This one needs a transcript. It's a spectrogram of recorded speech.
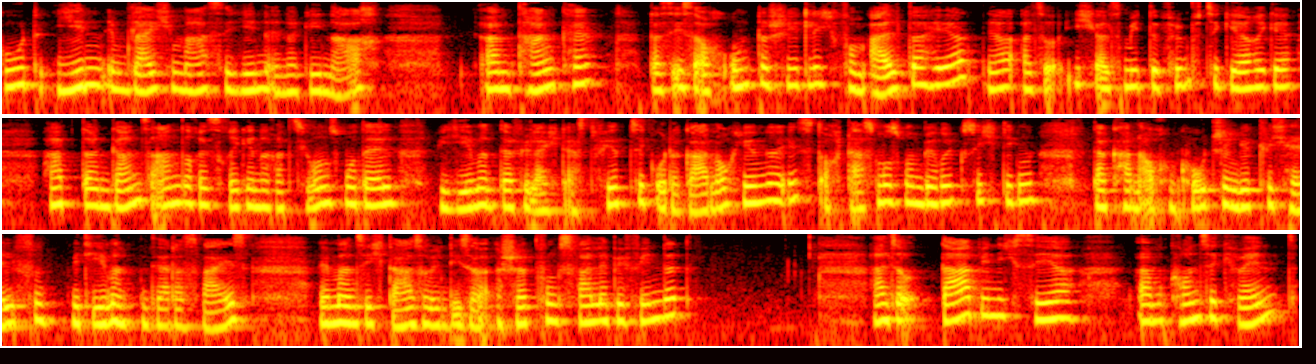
gut Yin im gleichen Maße Yin-Energie nach ähm, das ist auch unterschiedlich vom Alter her. Ja, also ich als Mitte 50-Jährige habe da ein ganz anderes Regenerationsmodell wie jemand, der vielleicht erst 40 oder gar noch jünger ist. Auch das muss man berücksichtigen. Da kann auch ein Coaching wirklich helfen mit jemandem, der das weiß, wenn man sich da so in dieser Erschöpfungsfalle befindet. Also da bin ich sehr ähm, konsequent,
